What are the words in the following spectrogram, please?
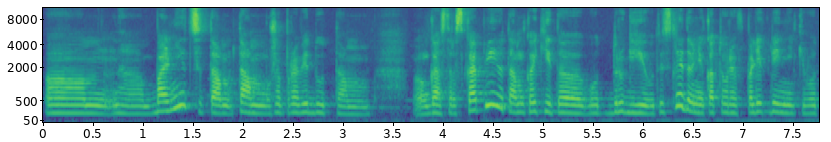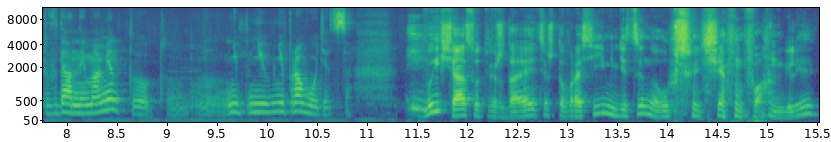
э, больницы, там, там уже проведут там гастроскопию, там какие-то вот другие вот исследования, которые в поликлинике вот в данный момент вот, не, не, не проводятся. Вы сейчас утверждаете, что в России медицина лучше, чем в Англии,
